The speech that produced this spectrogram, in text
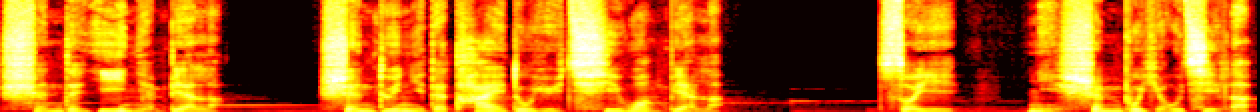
神的意念变了，神对你的态度与期望变了，所以你身不由己了。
